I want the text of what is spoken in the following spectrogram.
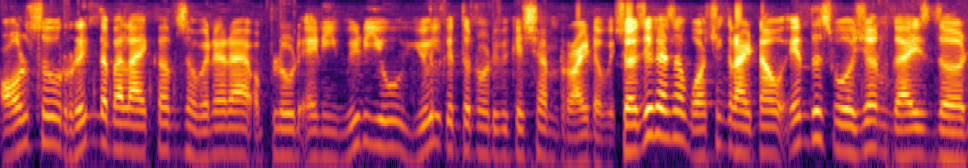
also ring the bell icon so whenever I upload any video, you will get the notification right away. So as you guys are watching right now in this version guys, the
